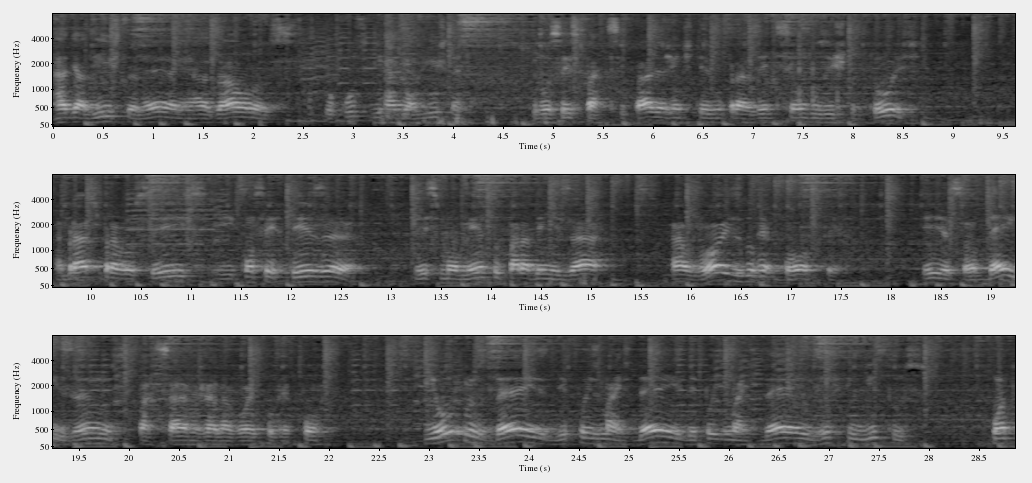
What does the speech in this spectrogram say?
radialista, né, as aulas, o curso de radialista que vocês participaram, a gente teve o prazer de ser um dos instrutores. Abraço para vocês e com certeza nesse momento parabenizar a voz do repórter. Veja só, 10 anos passaram já na voz do repórter. E outros 10, depois mais 10, depois mais 10, infinitos, quanto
